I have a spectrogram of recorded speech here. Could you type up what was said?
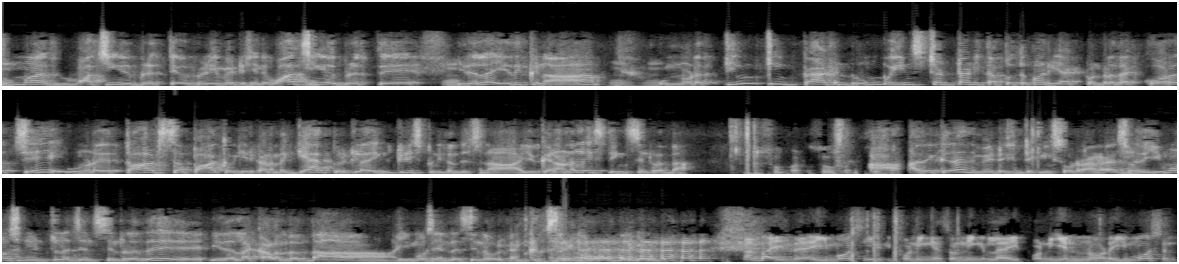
சும்மா வாட்சிங் பிரெத்தே ஒரு பெரிய மெடிடேஷன் இந்த வாட்சிங் பிரெத் இதெல்லாம் எதுக்குன்னா உன்னோட திங்கிங் பேட்டர்ன் ரொம்ப இன்ஸ்டன்டா நீ தப்பு தப்பா ரியாக்ட் பண்றத குறைச்சு உன்னோட தாட்ஸ பார்க்க வைக்கிறதுக்கான அந்த கேப் இருக்குல்ல இன்க்ரீஸ் பண்ணி தந்துச்சுன்னா யூ கேன் அனலைஸ் திங்ஸ்ன்றது தான். சூப்பர் சூப்பர் அதுக்கு தான் இந்த மெடிடேஷன் டெக்னிக் சொல்றாங்க. சோ இந்த இமோஷன் இன்டெலிஜென்ஸ்ன்றது இதெல்லாம் கலந்தது தான் இமோஷன் இன்டெலிஜென்ஸ் ஒரு கன்க்ளூஷன் நண்பா இந்த இமோஷனல் இப்போ நீங்க சொன்னீங்கல்ல இப்போ என்னோட இமோஷன்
